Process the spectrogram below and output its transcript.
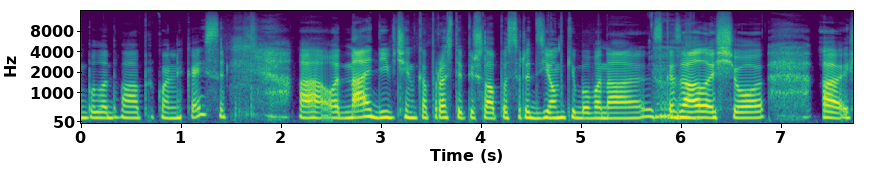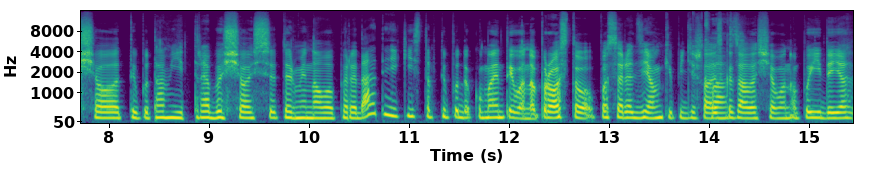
було два прикольних кейси. Одна дівчинка просто пішла посеред зйомки, бо вона сказала, що що типу там їй треба щось терміново передати, якісь там типу документи. Вона просто посеред зйомки підійшла Клас. і сказала, що вона поїде. Я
